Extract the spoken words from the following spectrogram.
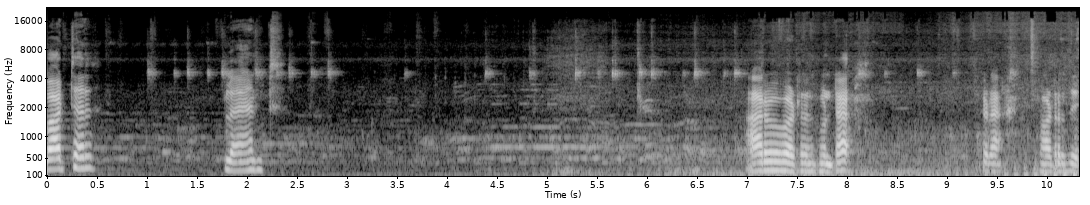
వాటర్ ప్లాంట్. ఆరో వాటర్ అనుకుంటా. ఇక్కడ వాటర్ది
